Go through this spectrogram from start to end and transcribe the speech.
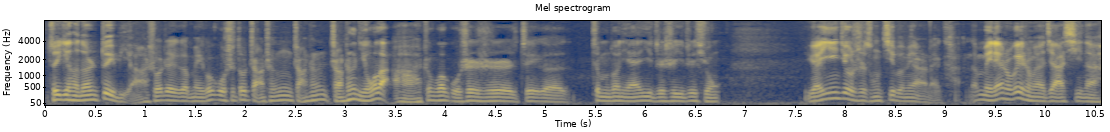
最近很多人对比啊，说这个美国股市都涨成涨成涨成牛了啊，中国股市是这个这么多年一直是一只熊。原因就是从基本面上来看，那美联储为什么要加息呢？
